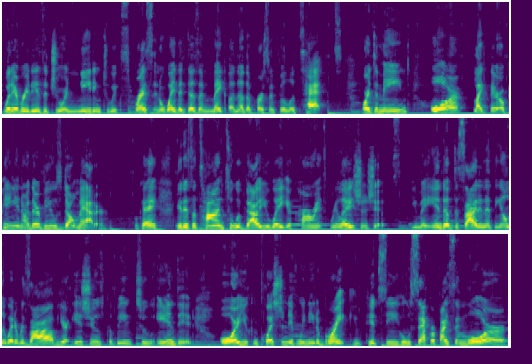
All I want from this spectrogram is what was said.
whatever it is that you are needing to express in a way that doesn't make another person feel attacked or demeaned or like their opinion or their views don't matter. Okay. It is a time to evaluate your current relationships. You may end up deciding that the only way to resolve your issues could be to end it. Or you can question if we need a break. You could see who's sacrificing more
